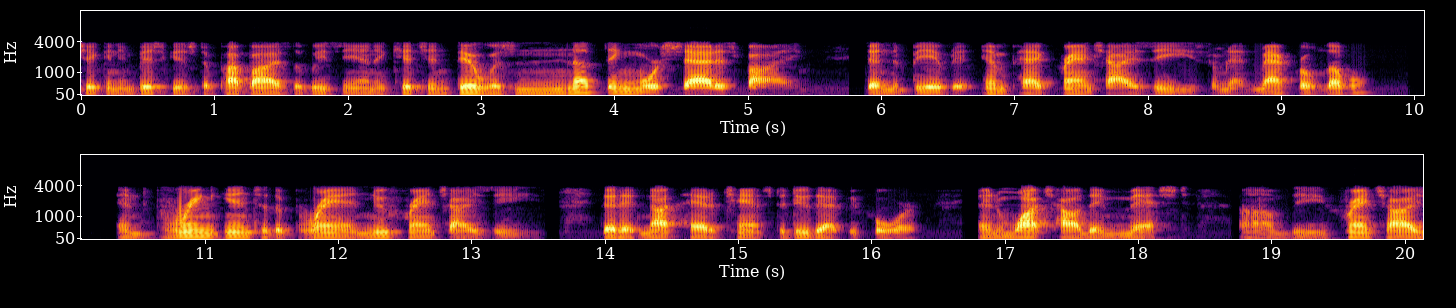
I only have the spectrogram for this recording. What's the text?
Chicken and Biscuits to Popeyes Louisiana Kitchen. There was nothing more satisfying than to be able to impact franchisees from that macro level and bring into the brand new franchisees that had not had a chance to do that before and watch how they meshed. Um, the franchise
